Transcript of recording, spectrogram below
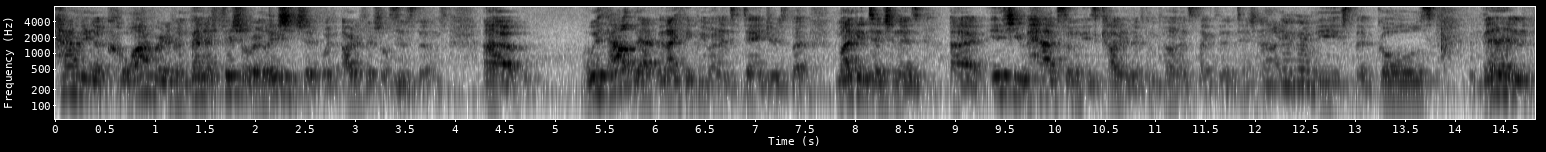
having a cooperative and beneficial relationship with artificial systems. Uh, without that, then I think we run into dangers. But my contention is uh, if you have some of these cognitive components like the intentionality, the Mhm. beliefs, the goals, then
